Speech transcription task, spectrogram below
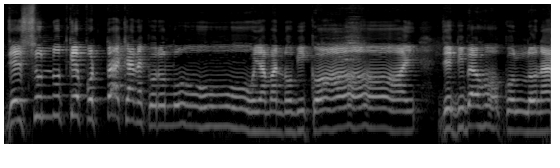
যে সুন্নুতকে প্রত্যাখ্যান করল আমার নবী কয় যে বিবাহ করল না।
